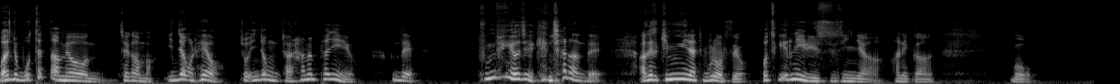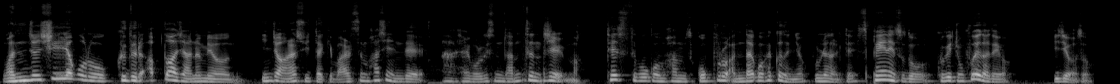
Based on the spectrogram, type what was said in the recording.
완전 못했다면 제가 막 인정을 해요. 저 인정 잘 하는 편이에요. 근데 분명히 어제 괜찮았는데 아 그래서 김민희한테 물어봤어요. 어떻게 이런 일이 있을 수 있냐 하니까 뭐 완전 실력으로 그들을 압도하지 않으면 인정 안 할 수 있다 이렇게 말씀하시는데 아 잘 모르겠습니다. 아무튼 사실 막 테스트 보고 하면서 고프로 안다고 했거든요. 훈련할 때 스페인에서도 그게 좀 후회가 돼요. 이제 와서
